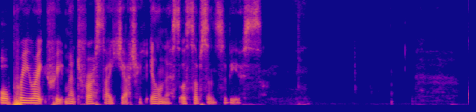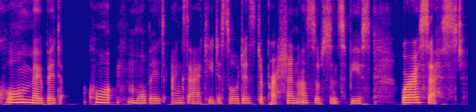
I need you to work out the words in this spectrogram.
or pre rape treatment for a psychiatric illness or substance abuse. Comorbid anxiety disorders, depression, and substance abuse were assessed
